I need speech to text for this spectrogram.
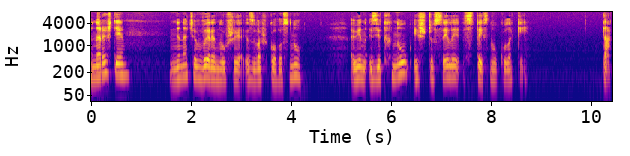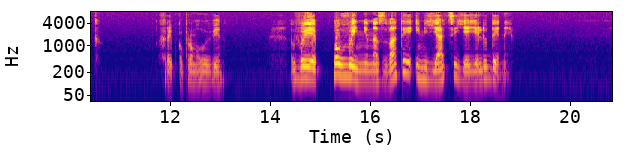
Нарешті, неначе виринувши з важкого сну, він зітхнув і щосили стиснув кулаки. Так, хрипко промовив він. Ви повинні назвати ім'я цієї людини.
